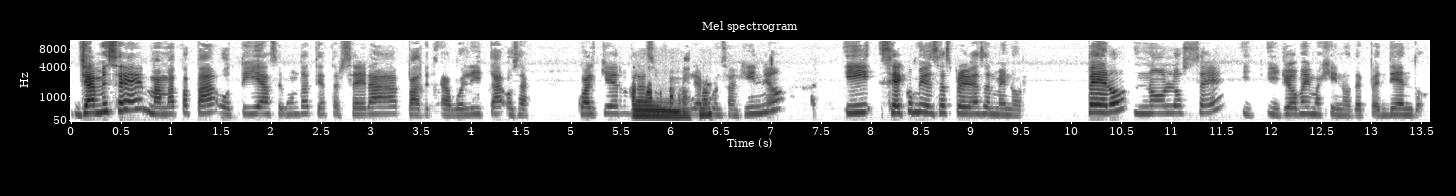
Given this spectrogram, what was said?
llámese mamá, papá o tía, segunda, tía, tercera, padre, abuelita, o sea, cualquier lazo familiar consanguíneo, y si hay convivencias previas del menor, pero no lo sé y, y yo me imagino, dependiendo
